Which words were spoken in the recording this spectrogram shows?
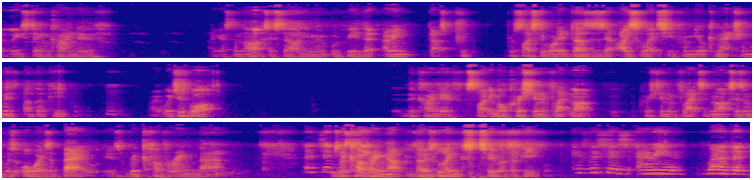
at least in kind of, I guess the Marxist argument would be that I mean that's pr- precisely what it does is it isolates you from your connection with other people, Hmm. right? Which is what the kind of slightly more Christian inflect Mar- Christian inflected Marxism was always about is recovering that recovering that those links to other people. Because this is, I mean, one of the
